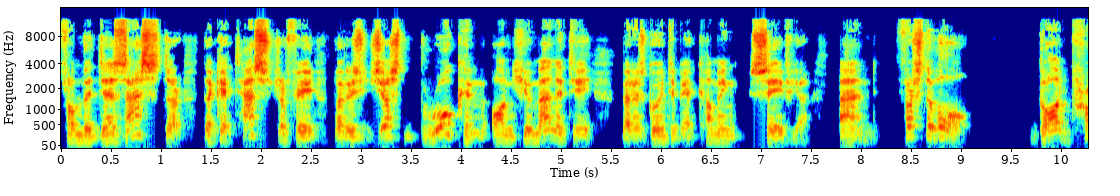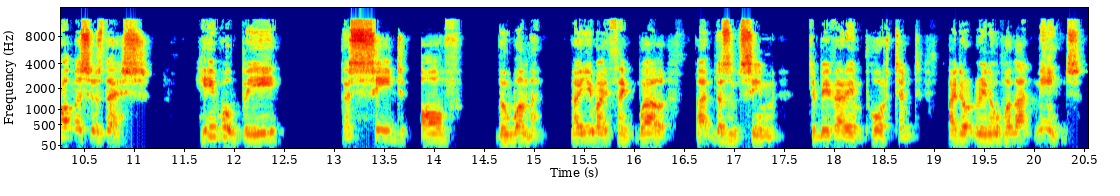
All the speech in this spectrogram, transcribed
from the disaster, the catastrophe that is just broken on humanity. There is going to be a coming savior. And first of all, God promises this He will be the seed of the woman. Now, you might think, well, that doesn't seem to be very important. I don't really know what that means.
